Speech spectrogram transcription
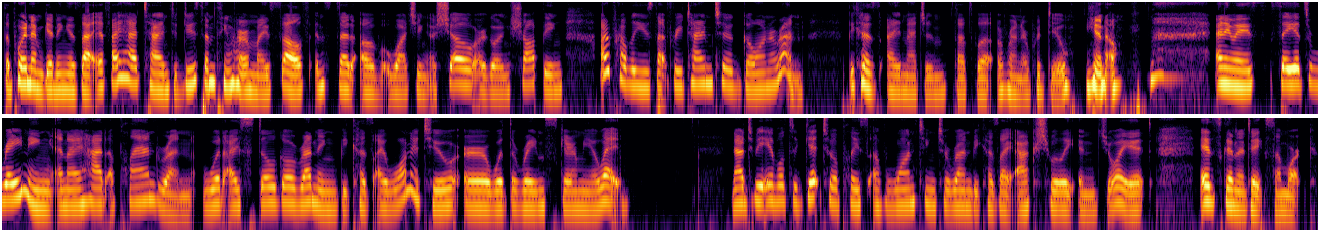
the point I'm getting is that if I had time to do something for myself instead of watching a show or going shopping, I'd probably use that free time to go on a run because I imagine that's what a runner would do, you know. Anyways, say it's raining and I had a planned run. Would I still go running because I wanted to, or would the rain scare me away? Now, to be able to get to a place of wanting to run because I actually enjoy it, it's going to take some work.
